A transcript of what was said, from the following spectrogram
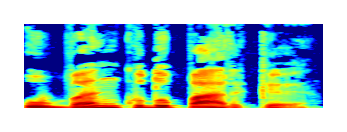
o banco do parque.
